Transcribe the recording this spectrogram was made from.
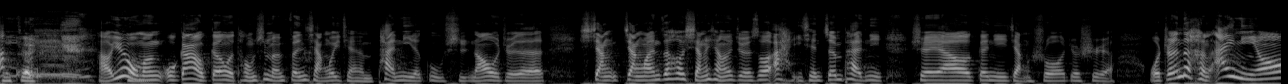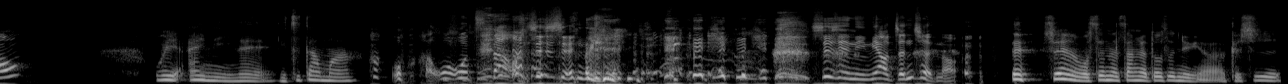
好，因为我们我刚刚有跟我同事们分享我以前很叛逆的故事，然后我觉得想讲完之后想想，就觉得说啊，以前真叛逆，所以要跟你讲说，就是我真的很爱你哦。我也爱你呢，你知道吗？我我我知道，谢谢你，谢谢你，你好真诚哦。对，虽然我生了三个都是女儿，可是。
